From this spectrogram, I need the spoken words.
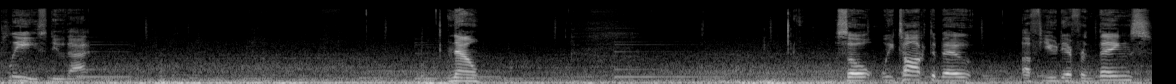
please do that. Now So we talked about a few different things.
